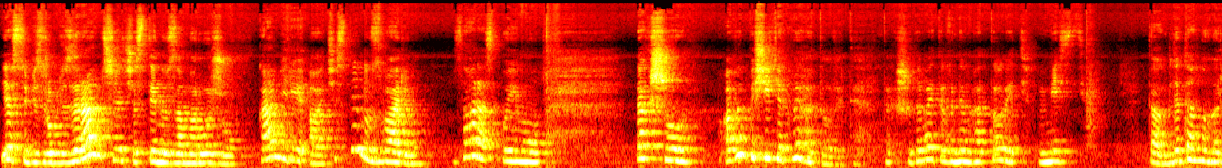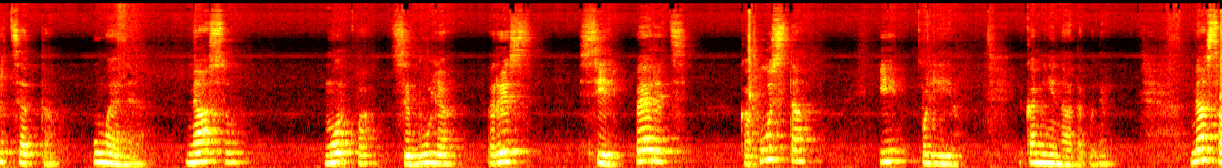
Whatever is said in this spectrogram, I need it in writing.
Я собі зроблю заранше, частину заморожу в камері, а частину зварю зараз поїмо. Так що, а ви пишіть, як ви готуєте. Так що давайте будемо готувати в місті. Так, для даного рецепту у мене м'ясо, морква, цибуля, рис, сіль, перець, капуста і олія, яка мені треба буде. М'ясо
